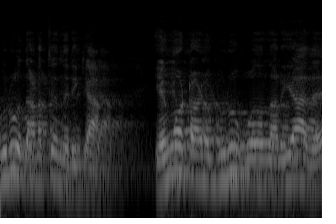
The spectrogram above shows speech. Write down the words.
ഗുരു നടത്തി നടത്തിയെന്നിരിക്കാം. എങ്ങോട്ടാണ് ഗുരു പോകുന്നതെന്ന് അറിയാതെ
